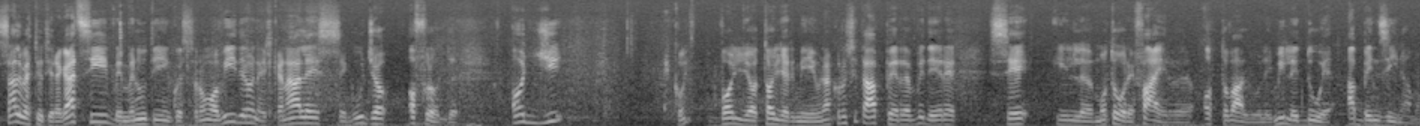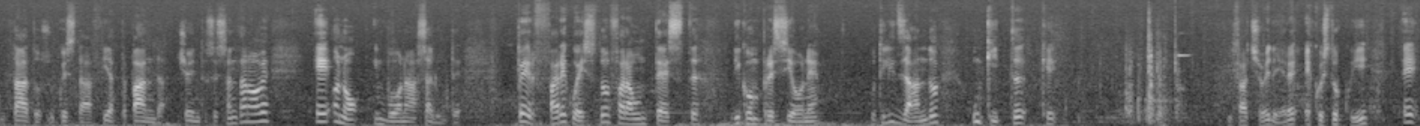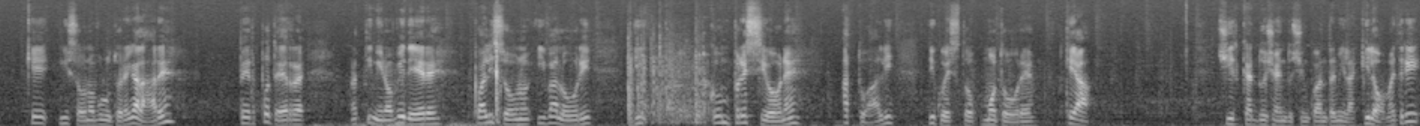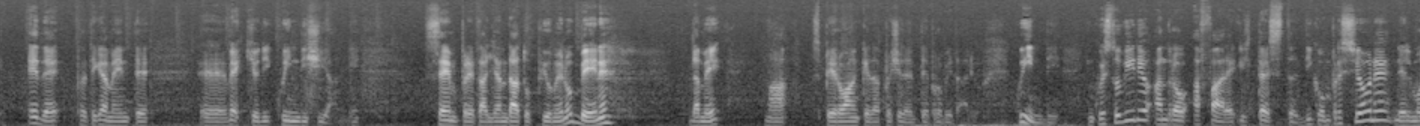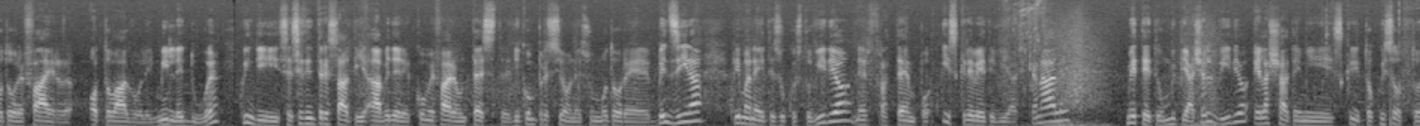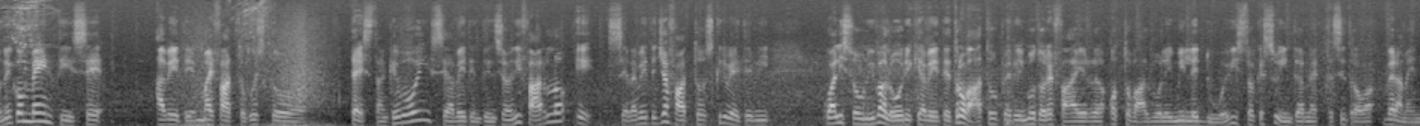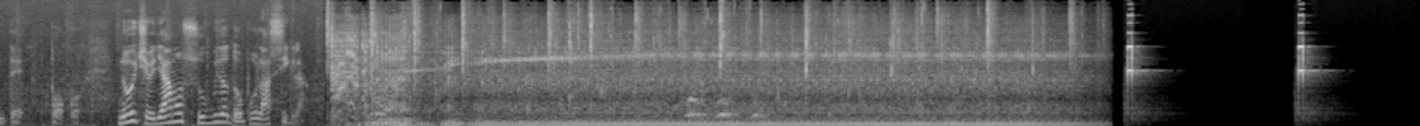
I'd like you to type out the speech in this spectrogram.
Salve a tutti ragazzi, benvenuti in questo nuovo video nel canale Segugio Offroad. Oggi, eccomi, voglio togliermi una curiosità per vedere se il motore Fire 8 valvole 1200 a benzina montato su questa Fiat Panda 169 è o no in buona salute. Per fare questo farò un test di compressione utilizzando un kit che vi faccio vedere, è questo qui, e che mi sono voluto regalare per poter un attimino vedere quali sono i valori di compressione attuali di questo motore che ha circa 250.000 km ed è praticamente eh, vecchio di 15 anni. Sempre tagliandato più o meno bene da me ma spero anche dal precedente proprietario. Quindi in questo video andrò a fare il test di compressione nel motore Fire 8 valvole 1200 quindi se siete interessati a vedere come fare un test di compressione sul motore benzina rimanete su questo video. Nel frattempo iscrivetevi al canale mettete un mi piace al video e lasciatemi scritto qui sotto nei commenti se avete mai fatto questo test anche voi se avete intenzione di farlo e se l'avete già fatto scrivetemi quali sono i valori che avete trovato per il motore Fire 8 valvole 1200 visto che su internet si trova veramente poco. Noi ci vediamo subito dopo la sigla.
